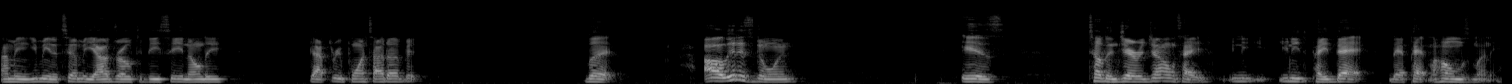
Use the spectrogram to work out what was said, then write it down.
I mean, you mean to tell me y'all drove to DC and only got three points out of it? But all it is doing is telling Jerry Jones, "Hey, you need you need to pay Dak that Pat Mahomes money."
